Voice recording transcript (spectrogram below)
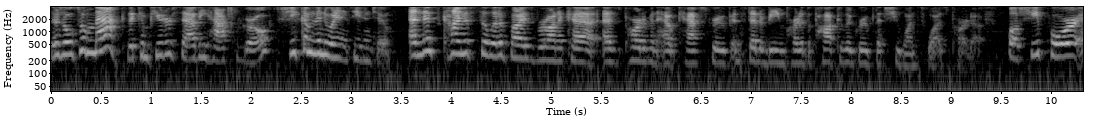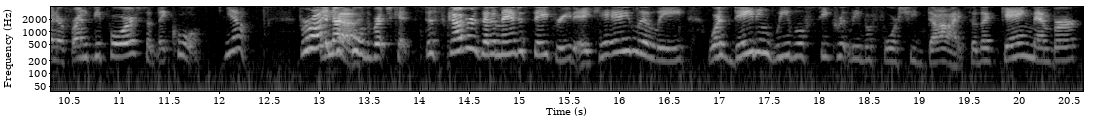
There's also Mac, the computer savvy hacker girl, She comes into it in season two. and this kind of solidifies Veronica as part of an outcast group instead of being part of the popular group that she once was part of. Well, she poor and her friends be poor, so they cool. Yeah. They Veronica not cool the rich kids. discovers that Amanda Seyfried, aka Lily, was dating Weevil secretly before she died. So that gang member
